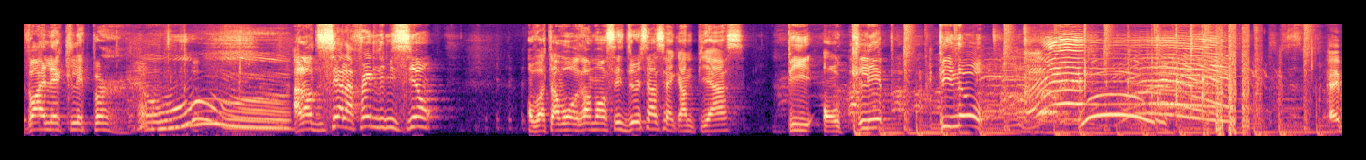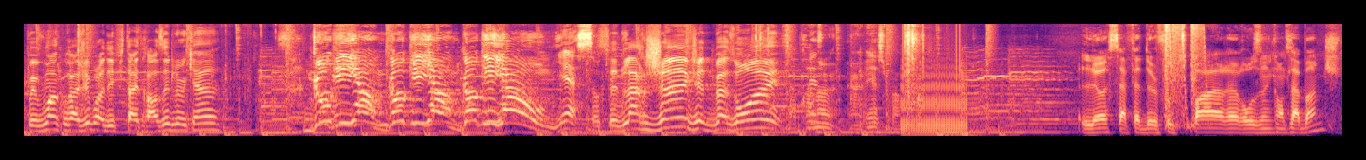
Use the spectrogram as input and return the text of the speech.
vers le clipper. Alors, d'ici à la fin de l'émission, on va t'avoir ramassé 250 pièces puis on clip Pinot. Hey, pouvez-vous m'encourager pour le défi tête rasée de Leucan? Go Guillaume! Go Guillaume! Go Guillaume! Yes, OK. C'est de l'argent que j'ai de besoin. Prends un, un S, je pense. Là, ça fait deux fois que tu perds euh, Roselyne contre la bunch.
